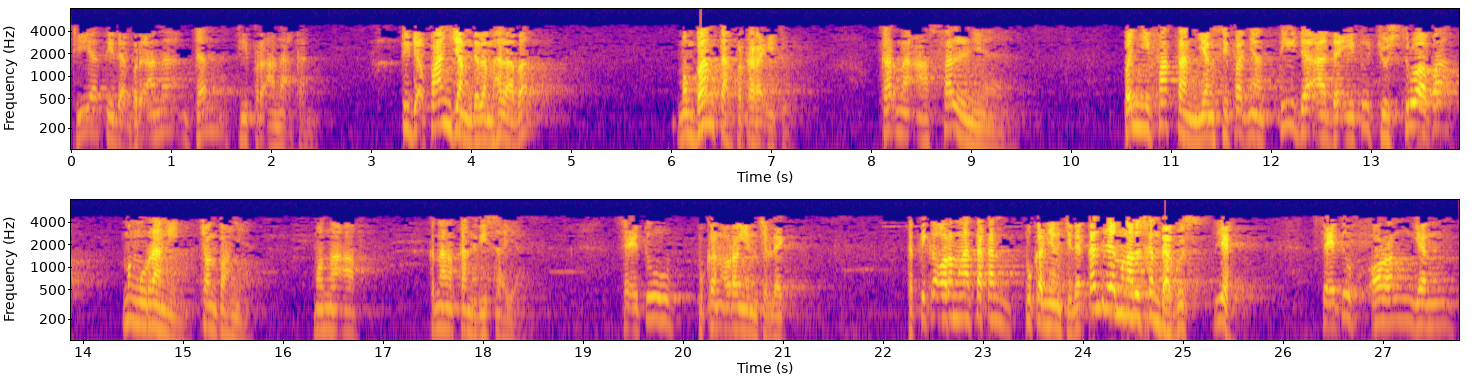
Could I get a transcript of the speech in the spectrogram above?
dia tidak beranak dan diperanakkan. Tidak panjang dalam hal apa? Membantah perkara itu. Karena asalnya penyifatan yang sifatnya tidak ada itu justru apa? Mengurangi. Contohnya, mohon maaf, kenalkan diri saya. Saya itu bukan orang yang jelek. Ketika orang mengatakan bukan yang jelek, kan tidak mengharuskan bagus. Iya. Saya itu orang yang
